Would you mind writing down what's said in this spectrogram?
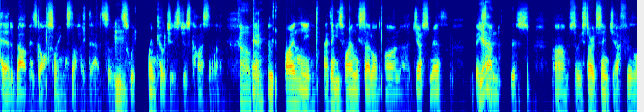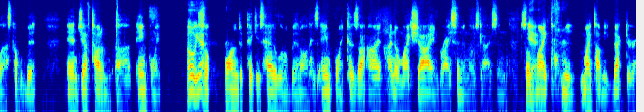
head about his golf swing and stuff like that. So he's mm. switching swing coaches just constantly. Oh, okay. And finally, I think he's finally settled on uh, Jeff Smith, based yeah. out in Davis. Um, so he started seeing Jeff for the last couple bit, and Jeff taught him uh, aim point. Oh yeah. So I wanted to pick his head a little bit on his aim point because I, I, I know Mike Shy and Bryson and those guys, and so yeah. Mike taught me Mike taught me vector,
